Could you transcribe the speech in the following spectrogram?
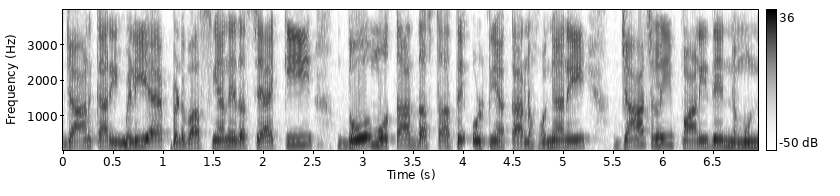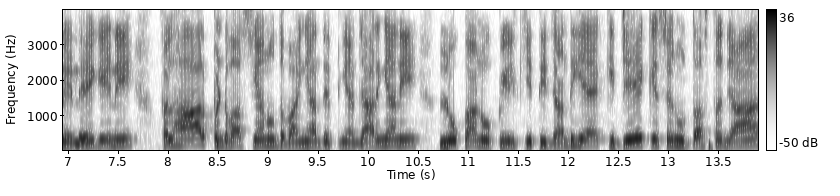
ਜਾਣਕਾਰੀ ਮਿਲੀ ਹੈ। ਪਿੰਡ ਵਾਸੀਆਂ ਨੇ ਦੱਸਿਆ ਕਿ ਦੋ ਮੌਤਾਂ ਦਸਤ ਅਤੇ ਉਲਟੀਆਂ ਕਾਰਨ ਹੋਈਆਂ ਨੇ। ਜਾਂਚ ਲਈ ਪਾਣੀ ਦੇ ਨਮੂਨੇ ਲਏ ਗਏ ਨੇ। ਫਿਲਹਾਲ ਪਿੰਡ ਵਾਸੀਆਂ ਨੂੰ ਦਵਾਈਆਂ ਦਿੱਤੀਆਂ ਜਾ ਰਹੀਆਂ ਨੇ। ਲੋਕਾਂ ਨੂੰ ਅਪੀਲ ਕੀਤੀ ਜਾਂਦੀ ਹੈ ਹੈ ਕਿ ਜੇ ਕਿਸੇ ਨੂੰ ਦਸਤ ਜਾਂ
